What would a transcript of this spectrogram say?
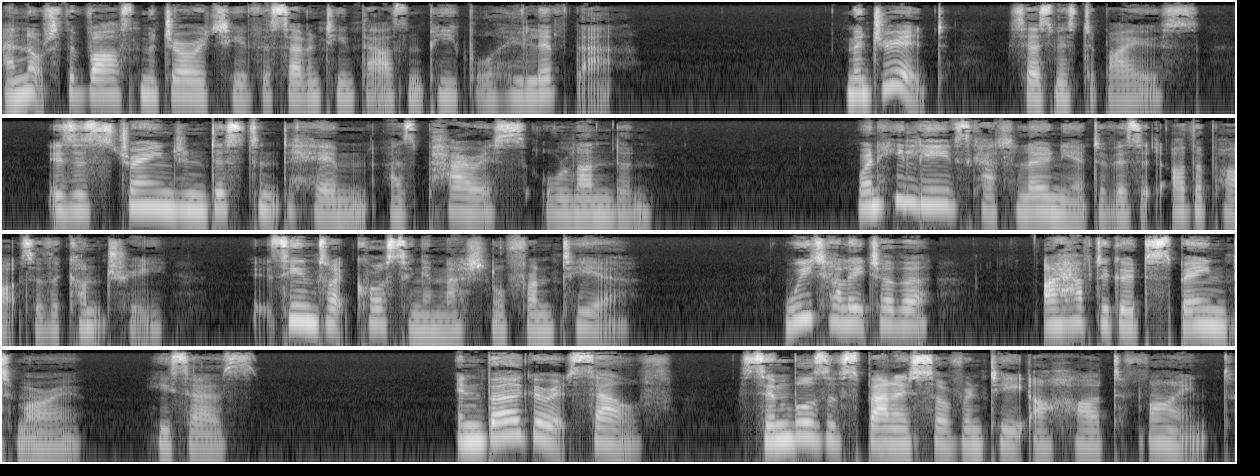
and not to the vast majority of the 17,000 people who live there. Madrid, says Mr. Bayos, is as strange and distant to him as Paris or London. When he leaves Catalonia to visit other parts of the country, it seems like crossing a national frontier. We tell each other I have to go to Spain tomorrow, he says. In Berga itself, symbols of Spanish sovereignty are hard to find.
